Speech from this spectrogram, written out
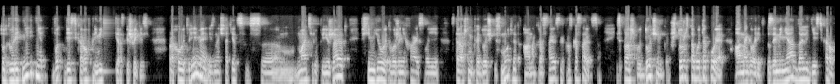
Тот говорит, нет, нет, вот 10 коров примите, распишитесь. Проходит время, и, значит, отец с э, матерью приезжают в семью этого жениха и своей страшненькой дочки смотрят, а она красавица, как раскрасавица. И спрашивают, доченька, что же с тобой такое? А она говорит, за меня отдали 10 коров.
